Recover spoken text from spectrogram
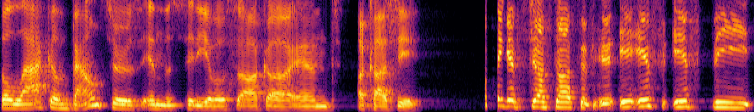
the lack of bouncers in the city of Osaka and Akashi? I think it's just us. If if if the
